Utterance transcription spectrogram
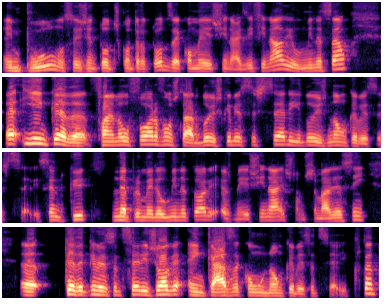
em pool, não sejam todos contra todos, é com meias finais e final e eliminação. Uh, e em cada Final Four vão estar dois cabeças de série e dois não cabeças de série. Sendo que na primeira eliminatória, as meias finais, vamos chamar-lhe assim, uh, cada cabeça de série joga em casa com o um não cabeça de série. Portanto,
